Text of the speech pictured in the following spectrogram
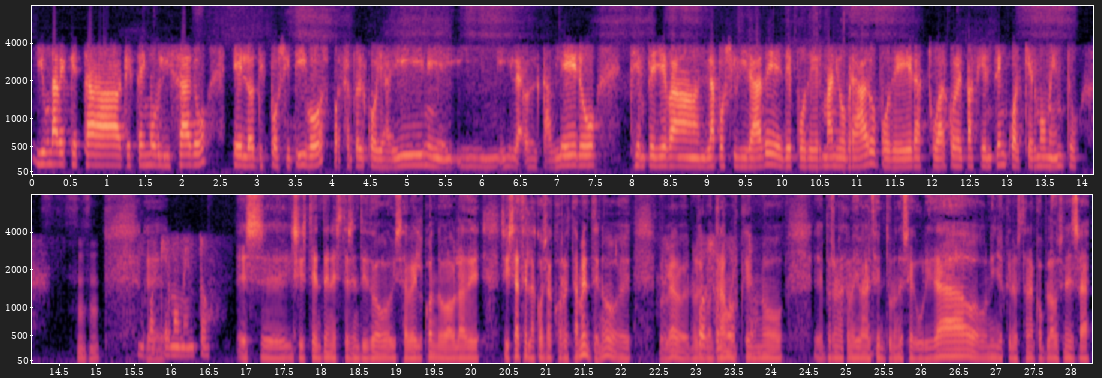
y una vez que está que está inmovilizado eh, los dispositivos por ejemplo el collarín y, el tablero siempre llevan la posibilidad de, poder maniobrar o poder actuar con el paciente en cualquier momento. En cualquier momento. es eh, insistente en este sentido Isabel cuando habla de si se hace la cosa correctamente, ¿no? Eh, porque claro, nos encontramos que no eh, personas que no llevan el cinturón de seguridad o niños que no están acoplados en esa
